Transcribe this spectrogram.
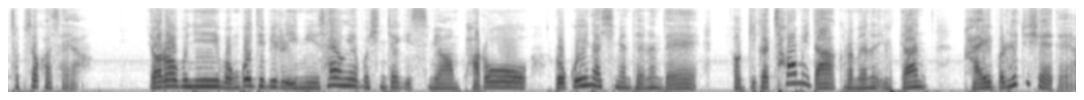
접속하세요. 여러분이 몽고DB를 이미 사용해 보신 적이 있으면 바로 로그인 하시면 되는데 여기가 처음이다 그러면 일단 가입을 해 주셔야 돼요.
